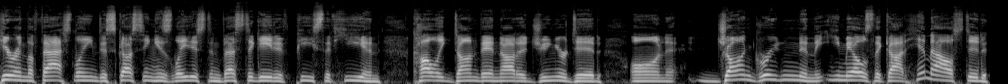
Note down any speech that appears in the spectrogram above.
here in the fast lane discussing his latest investigative piece that he and colleague Don Van Natta Jr. did on Jon Gruden and the emails that got him ousted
